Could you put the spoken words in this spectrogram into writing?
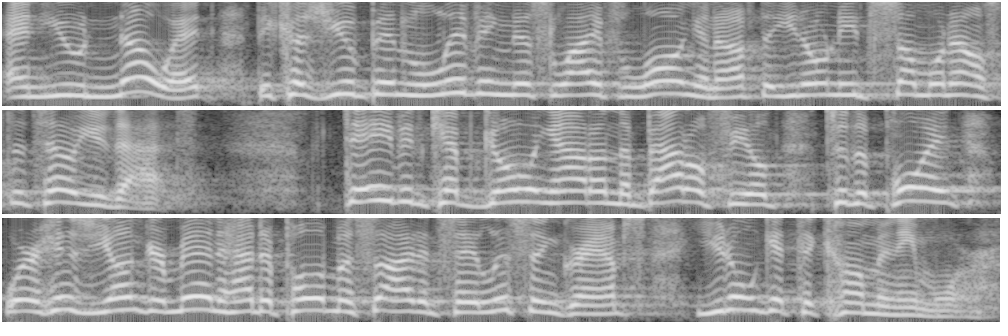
and you know it because you've been living this life long enough that you don't need someone else to tell you that. David kept going out on the battlefield to the point where his younger men had to pull him aside and say, Listen, Gramps, you don't get to come anymore.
